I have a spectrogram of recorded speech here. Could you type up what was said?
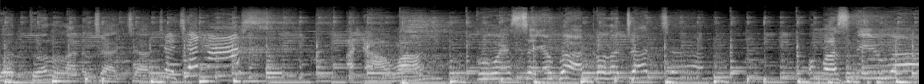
dodol lan jajan. Jajan mas. Kawan kowe sing bakul jajan. Mesti wae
